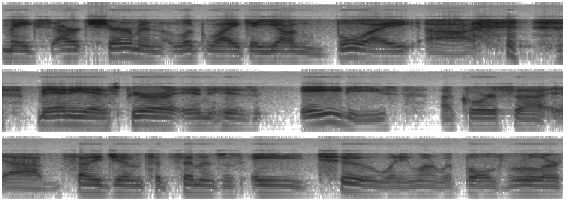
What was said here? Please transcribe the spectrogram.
makes Art Sherman look like a young boy. Uh, Manny Azpurua in his 80s of course, uh, uh, Sunny Jim Fitzsimmons was 82 when he won with Bold Ruler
